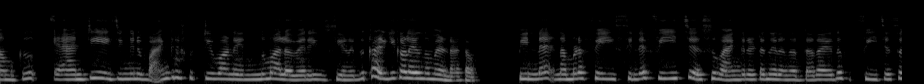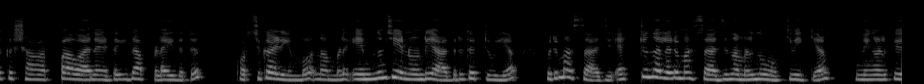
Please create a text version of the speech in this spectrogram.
നമുക്ക് ആന്റി ഏജിങ്ങിന് ഭയങ്കര എഫക്റ്റീവാണ് എന്നും അലോവേര യൂസ് ചെയ്യണം. ഇത് കഴുകി കളയൊന്നും വേണ്ട കേട്ടോ. പിന്നെ നമ്മുടെ ഫേസിന്റെ ഫീച്ചേഴ്സ് ഭയങ്കരമായിട്ട് നിലനിർത്തുക. അതായത് ഫീച്ചേഴ്സ് ഒക്കെ ഷാർപ്പ് ആവാനായിട്ട് ഇത് അപ്ലൈ ചെയ്തിട്ട് കുറച്ച് കഴിയുമ്പോൾ നമ്മൾ എന്നും ചെയ്യണോണ്ട് യാതൊരു തെറ്റൂല ഒരു മസാജ് ഏറ്റവും നല്ലൊരു മസാജ് നമ്മൾ നോക്കി വെക്കാം നിങ്ങൾക്ക്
